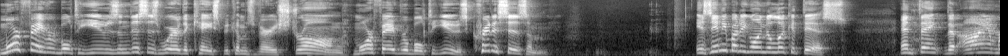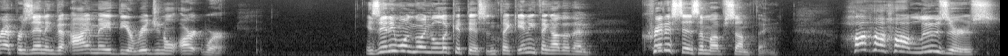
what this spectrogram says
More favorable to use, and this is where the case becomes very strong. More favorable to use. Criticism. Is anybody going to look at this and think that I am representing that I made the original artwork? Is anyone going to look at this and think anything other than criticism of something? Ha ha ha, losers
